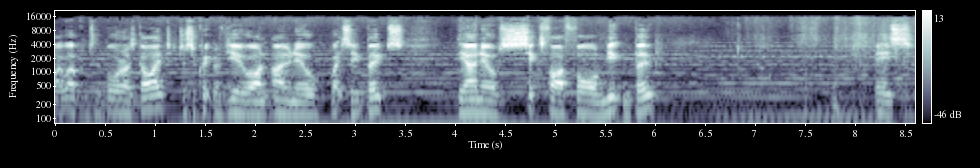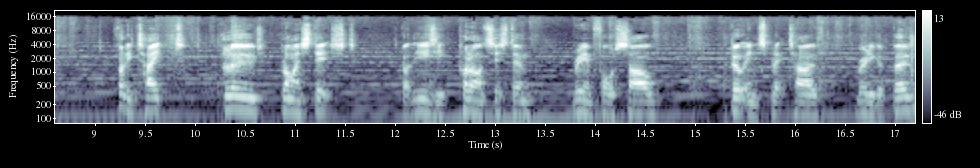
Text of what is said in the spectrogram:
Hi, welcome to the Boardriders Guide. Just a quick review on O'Neill wetsuit boots. The O'Neill 654 Mutant boot is fully taped, glued, blind stitched. It's got the easy pull on system, reinforced sole, built in split toe, really good boot.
